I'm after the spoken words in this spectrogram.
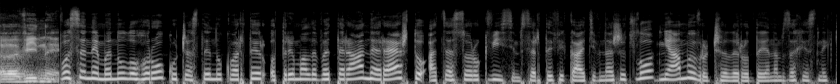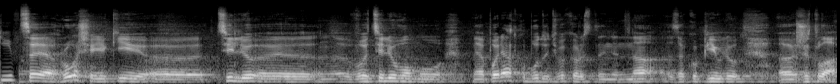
е, війни. Восени минулого року частину квартир отримали ветерани, решту, а це 48 сертифікатів на житло, днями вручили родинам захисників. Це гроші, які е, цілю, е, в цільовому порядку будуть використані на закупівлю е, житла.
